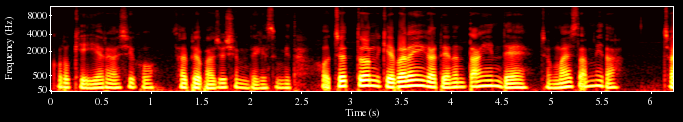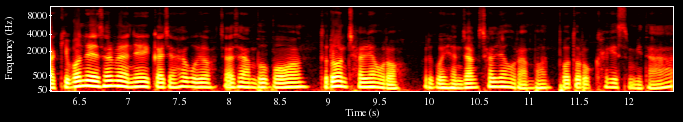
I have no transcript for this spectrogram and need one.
그렇게 이해를 하시고 살펴봐 주시면 되겠습니다. 어쨌든 개발행위가 되는 땅인데 정말 쌉니다. 자 기본적인 설명은 여기까지 하고요. 자세한 부분 드론 촬영으로 그리고 현장 촬영으로 한번 보도록 하겠습니다.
